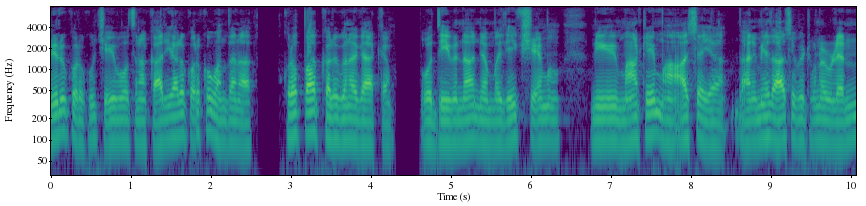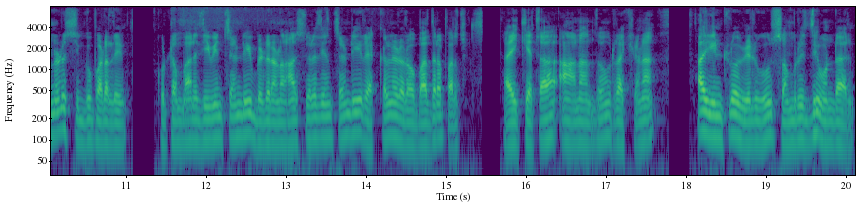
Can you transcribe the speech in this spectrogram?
మీరు కొరకు చేయబోతున్న కార్యాల కొరకు వందన కృప కలుగునగాక. ఓ దీవెన నెమ్మది క్షేమం నీ మాటే మా ఆశయ. దాని మీద ఆశ పెట్టుకున్న వాళ్ళు ఎన్నడూ సిగ్గుపడలేం కుటుంబాన్ని దీవించండి బిడ్డలను ఆశీర్వదించండి రెక్కల నీడలో భద్రపరచు. ఐక్యత ఆనందం రక్షణ ఆ ఇంట్లో వెలుగు సమృద్ధి ఉండాలి.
